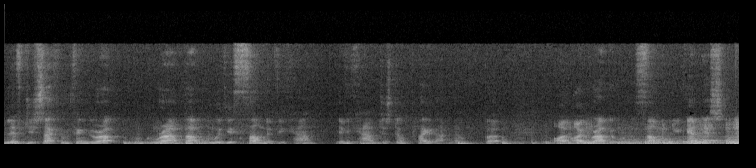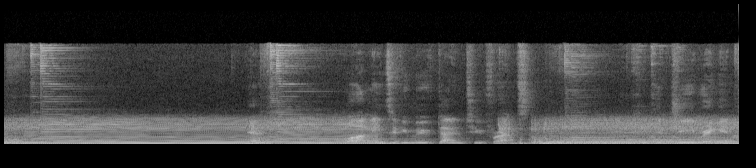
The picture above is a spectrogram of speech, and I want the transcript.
lift your second finger up, and grab that one with your thumb if you can. If you can't, just don't play that note. But I, I grab it with the thumb and you get this. Yes. What that means if you move down two frets, you keep the G ringing.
